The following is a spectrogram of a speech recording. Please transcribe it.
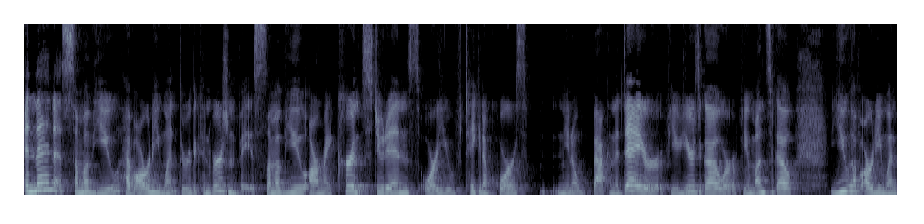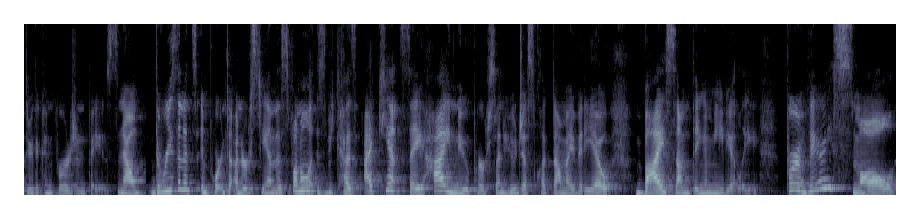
And then some of you have already went through the conversion phase. Some of you are my current students or you've taken a course, you know, back in the day or a few years ago or a few months ago. You have already went through the conversion phase. Now, the reason it's important to understand this funnel is because I can't say, hi, new person who just clicked on my video, buy something immediately for a very small,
